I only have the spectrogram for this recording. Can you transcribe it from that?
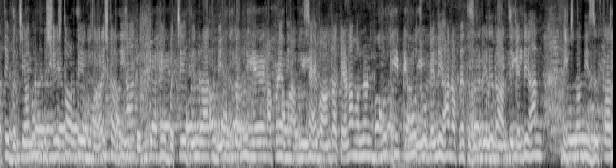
ਅਤੇ ਬੱਚਿਆਂ ਨੂੰ ਵਿਸ਼ੇਸ਼ ਤੌਰ ਤੇ ਗੁਜ਼ਾਰਿਸ਼ ਕਰਦੀ ਹਾਂ ਕਿ ਬੱਚੇ ਦਿਨ ਰਾਤ ਮਿਹਨਤ ਕਰਨ ਆਪਣੇ ਅਧਿਆਪਕ ਸਹਿਬਾਨ ਦਾ ਕਹਿਣਾ ਮੰਨਣ ਉਹ ਜੋ ਕਹਿੰਦੇ ਹਨ ਆਪਣੇ ਤਜਰਬੇ ਦੇ ਆਧਾਰ ਤੇ ਕਹਿੰਦੇ ਹਨ ਟੀਚਰਾਂ ਦੀ ਇੱਜ਼ਤ ਕਰ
